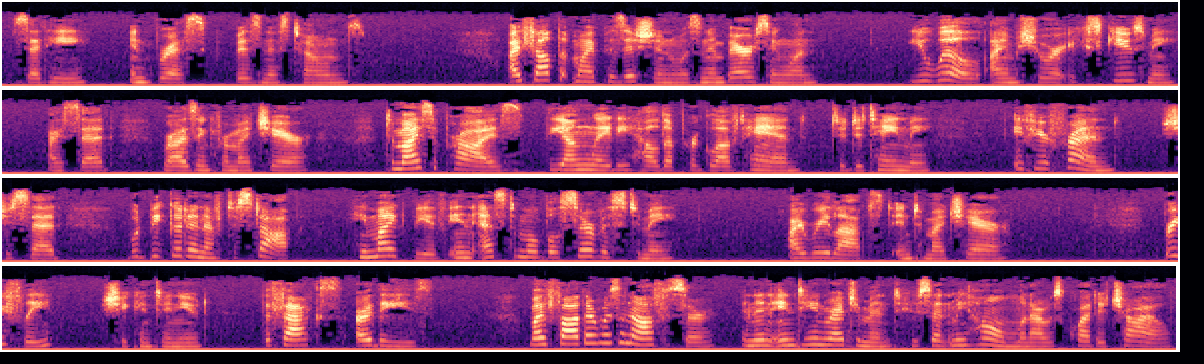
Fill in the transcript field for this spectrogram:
said he, in brisk business tones. I felt that my position was an embarrassing one. "You will, I am sure, excuse me," I said, rising from my chair. To my surprise, the young lady held up her gloved hand to detain me. "If your friend," she said, "would be good enough to stop, he might be of inestimable service to me." I relapsed into my chair. "Briefly," she continued, "the facts are these. My father was an officer in an Indian regiment who sent me home when I was quite a child.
